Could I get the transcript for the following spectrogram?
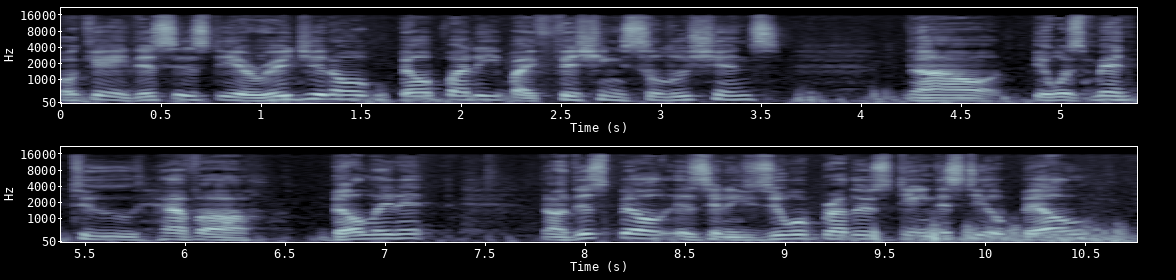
Okay, this is the original Bell Buddy by Fishing Solutions. Now, it was meant to have a bell in it. Now, this bell is an Izuo Brothers stainless steel bell.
